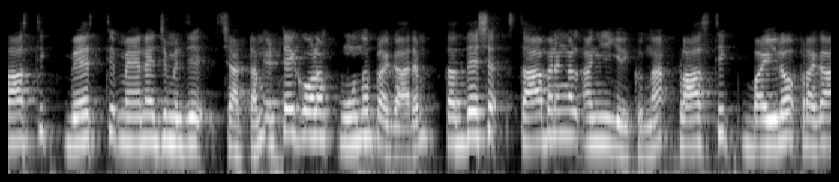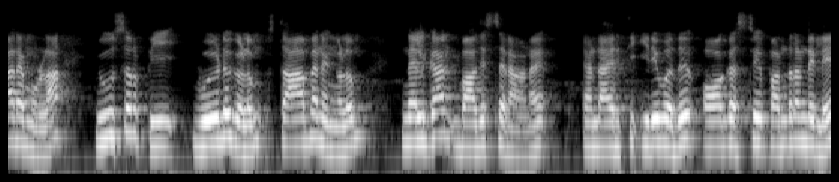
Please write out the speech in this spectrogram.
പ്ലാസ്റ്റിക് വേസ്റ്റ് മാനേജ്മെന്റ് ചട്ടം എട്ടേക്കോളം മൂന്ന് പ്രകാരം തദ്ദേശ സ്ഥാപനങ്ങൾ അംഗീകരിക്കുന്ന പ്ലാസ്റ്റിക് ബൈലോ പ്രകാരമുള്ള യൂസർ ഫീ വീടുകളും സ്ഥാപനങ്ങളും നൽകാൻ ബാധ്യസ്ഥരാണ്. രണ്ടായിരത്തി ഇരുപത് ഓഗസ്റ്റ് പന്ത്രണ്ടിലെ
